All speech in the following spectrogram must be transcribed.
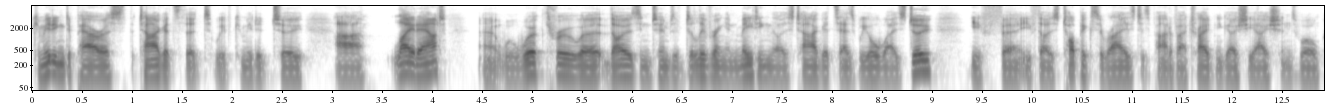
committing to Paris, the targets that we've committed to, are laid out. Uh, we'll work through uh, those in terms of delivering and meeting those targets as we always do. If uh, if those topics are raised as part of our trade negotiations, well,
